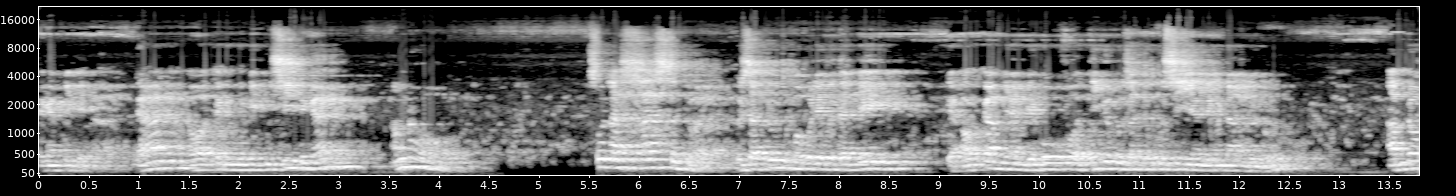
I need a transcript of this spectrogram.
dengan PKR dan awak kena undi kursi dengan UMNO. So last last tuan bersatu cuma boleh bertanding ke outcome yang dia for 31 kursi yang dia menang itu. UMNO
